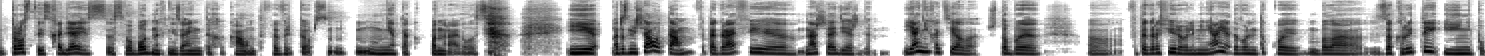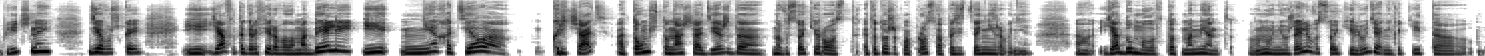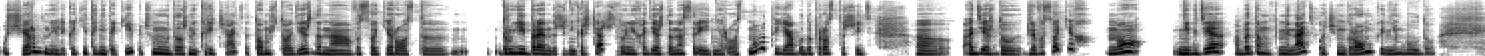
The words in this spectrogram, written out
просто исходя из свободных незанятых аккаунтов every person. Ну, мне так понравилось. И размещала там фотографии нашей одежды. Я не хотела, чтобы э, фотографировали меня. Я довольно такой была закрытой и непубличной девушкой. И я фотографировала моделей и не хотела кричать о том, что наша одежда на высокий рост. Это тоже к вопросу о позиционировании. А, я думала в тот момент, ну, неужели высокие люди, они какие-то ущербные или какие-то не такие, почему мы должны кричать о том, что одежда на высокий рост? Э, другие бренды же не кричат, что у них одежда на средний рост. Ну вот я буду просто шить э, одежду для высоких, но нигде об этом упоминать очень громко не буду.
